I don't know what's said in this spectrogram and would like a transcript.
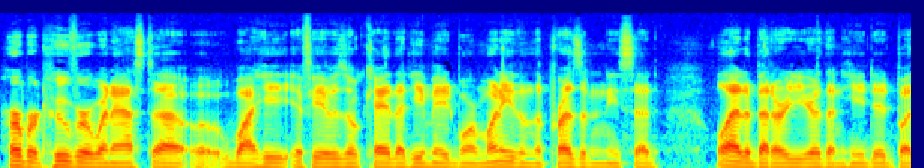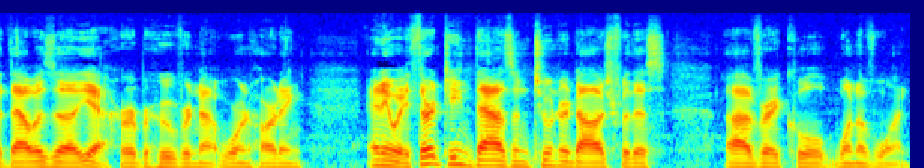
Herbert Hoover when asked uh, why he if he was okay that he made more money than the president. He said, "Well, I had a better year than he did." But that was uh, yeah, Herbert Hoover, not Warren Harding. Anyway, thirteen thousand two hundred dollars for this uh, very cool one of one.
